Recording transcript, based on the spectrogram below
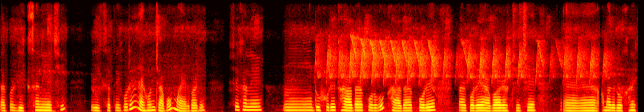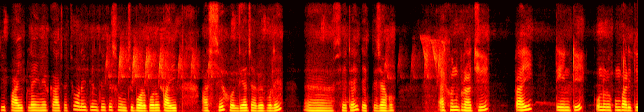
তারপর রিক্সা নিয়েছি। রিক্সাতে করে এখন যাব মায়ের বাড়ি। সেখানে দুপুরে খাওয়া দাওয়া করব। খাওয়া দাওয়া করে তারপরে আবার হচ্ছে যে আমাদের ওখানে কি পাইপ লাইনের কাজ হচ্ছে অনেক দিন থেকে শুনছি বড় বড় পাইপ আসছে, হলদিয়া যাবে বলে সেটাই দেখতে যাব। এখন বাজে প্রায় তিনটে, কোনো রকম বাড়িতে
